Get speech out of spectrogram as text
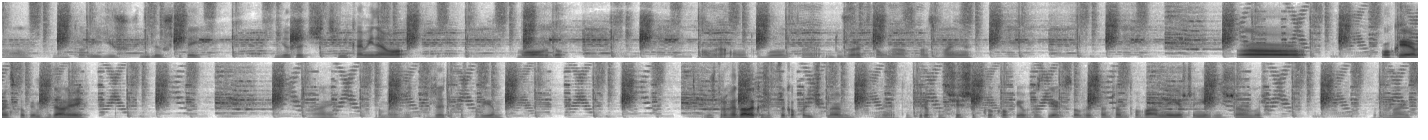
O, no to widzisz, ile już tutaj minut odcinka minęło. Mordo. Dobra, o, tu było trochę dużo redstone'a, bardzo fajnie. O, Okej, a więc kopiemy się dalej. Aj, dobra, że źle to postawiłem. Już trochę daleko się przekopaliśmy. Nie, Ten kierowca się szybko kopie, bo jest diaksowy, jest enchantowany i jeszcze niezniszczalność. Nice.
